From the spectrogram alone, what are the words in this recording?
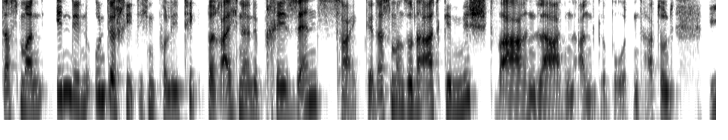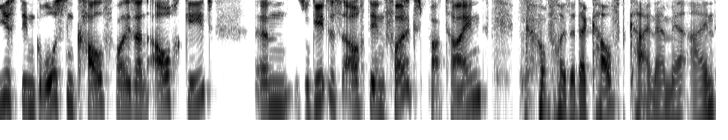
dass man in den unterschiedlichen Politikbereichen eine Präsenz zeigte, dass man so eine Art Gemischtwarenladen angeboten hat. Und wie es den großen Kaufhäusern auch geht, ähm, so geht es auch den Volksparteien. Kaufhäuser, da kauft keiner mehr ein.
